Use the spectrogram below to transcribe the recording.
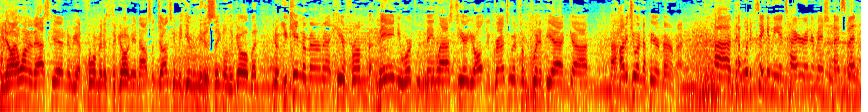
You know, I wanted to ask you, and we got four minutes to go here now, so John's going to be giving me the signal to go, but you know, you came to Merrimack here from Maine, you worked with Maine last year, You're all graduated from Quinnipiac. Uh, uh, how did you end up here at Merrimack? Uh, that would have taken the entire intermission. I've spent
